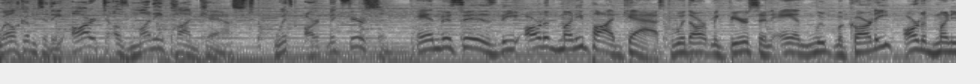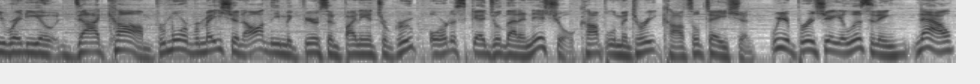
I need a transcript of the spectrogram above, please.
Welcome to the Art of Money podcast with Art McPherson. And this is the Art of Money podcast with Art McPherson and Luke McCarty, artofmoneyradio.com for more information on the McPherson Financial Group or to schedule that initial complimentary consultation. We appreciate you listening. Now,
